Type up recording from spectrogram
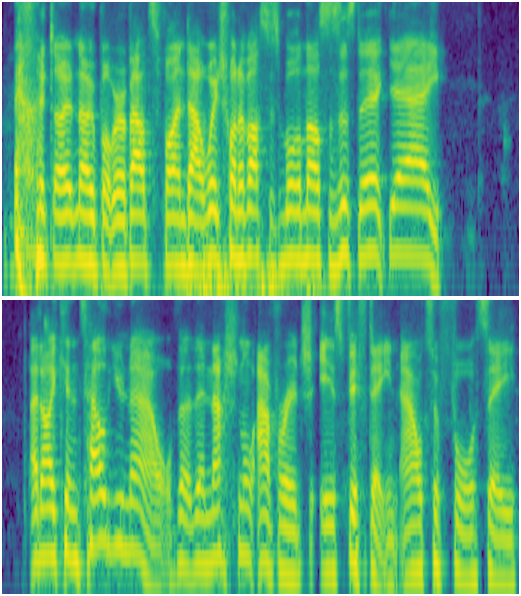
I don't know, but we're about to find out which one of us is more narcissistic. Yay! And I can tell you now that the national average is 15 out of 40.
